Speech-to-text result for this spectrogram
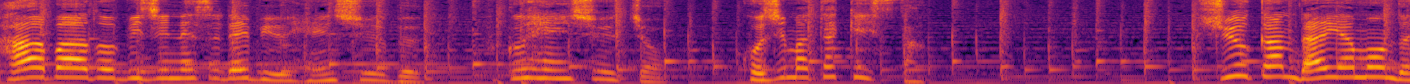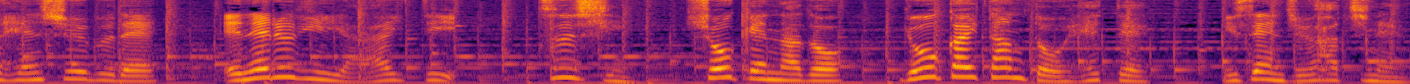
ハーバードビジネスレビュー編集部副編集長小島武史さん。週刊ダイヤモンド編集部でエネルギーや IT 通信証券など業界担当を経て2018年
